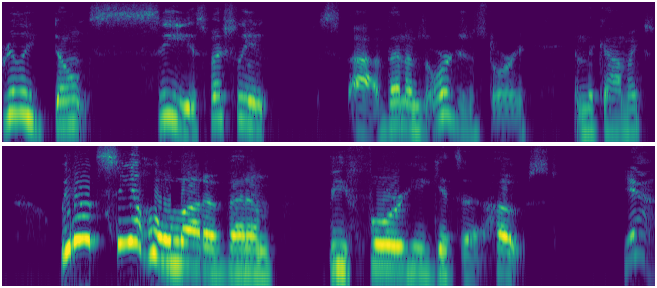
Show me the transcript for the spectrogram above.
really don't see, especially in uh, Venom's origin story in the comics, we don't see a whole lot of Venom before he gets a host. Yeah.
